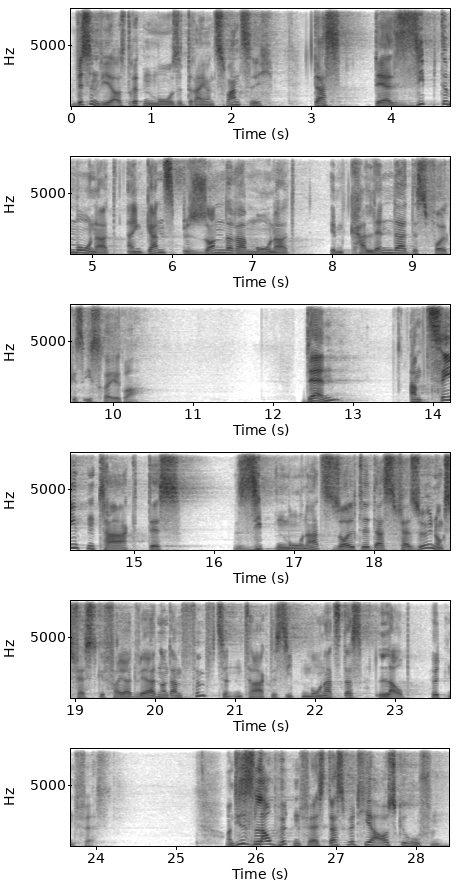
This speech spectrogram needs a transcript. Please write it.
wissen wir aus 3. Mose 23, dass der siebte Monat ein ganz besonderer Monat im Kalender des Volkes Israel war. Denn am zehnten Tag des siebten Monats sollte das Versöhnungsfest gefeiert werden und am 15. Tag des siebten Monats das Laubhüttenfest. Und dieses Laubhüttenfest, das wird hier ausgerufen.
